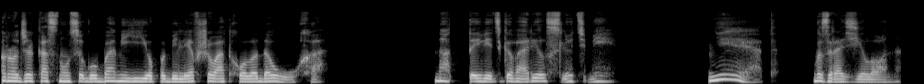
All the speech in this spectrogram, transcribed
Роджер коснулся губами ее побелевшего от холода уха. «Но ты ведь говорил с людьми». «Нет», — возразил он.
